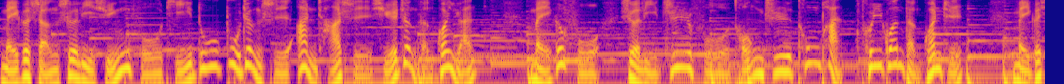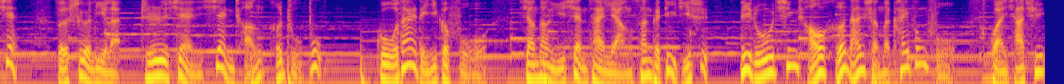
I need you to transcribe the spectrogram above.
每个省设立巡抚、提督、布政使、按察使、学政等官员，每个府设立知府、同知、通判、推官等官职。每个县则设立了知县、县城和主簿。古代的一个府相当于现在两三个地级市。例如清朝河南省的开封府，管辖区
